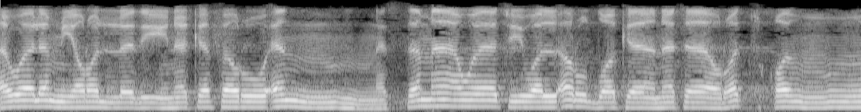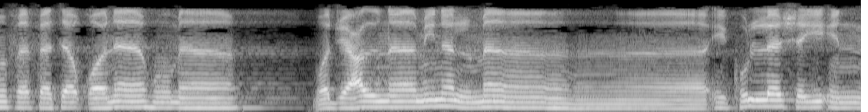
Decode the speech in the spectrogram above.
أولم ير الذين كفروا أن السماوات والأرض كانتا رتقا ففتقناهما وَجَعَلْنَا مِنَ الْمَاءِ كُلَّ شَيْءٍ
